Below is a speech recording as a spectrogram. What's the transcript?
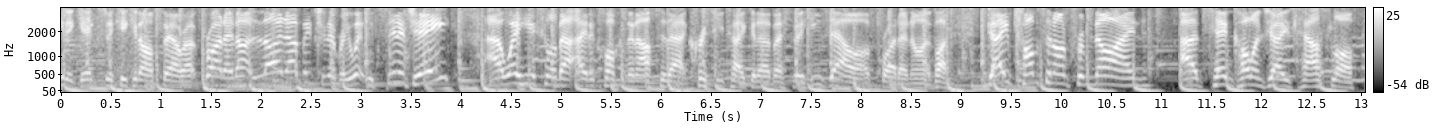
Speaking of we're kicking off our uh, Friday night lineup up each and every week with Synergy. Uh, we're here till about 8 o'clock, and then after that, Chrissy taking over for his hour of Friday night. But Dave Thompson on from 9, uh, 10, Colin J's House Loft.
